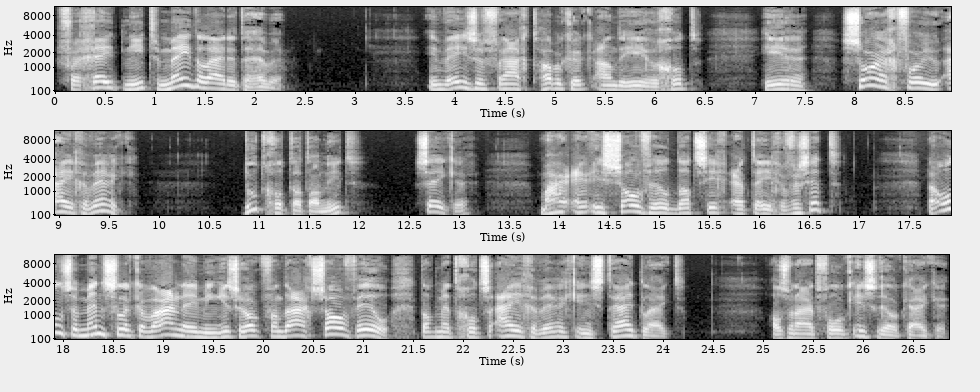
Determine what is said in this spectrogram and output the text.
vergeet niet medelijden te hebben. In wezen vraagt Habakkuk aan de Heere God: Heere, zorg voor uw eigen werk. Doet God dat dan niet? Zeker, maar er is zoveel dat zich ertegen verzet. Naar onze menselijke waarneming is er ook vandaag zoveel dat met Gods eigen werk in strijd lijkt. Als we naar het volk Israël kijken,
